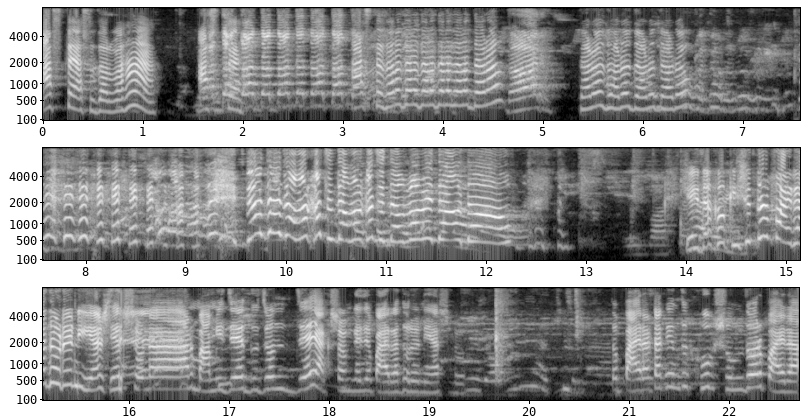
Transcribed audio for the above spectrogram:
আস্তে আস্তে ধরবা হ্যাঁ। আস্তে। আস্তে ধরো ধরো ধরো ধরো ধরো। ধরো। ধরো ধরো ধরো ধরো। দাও দাও দাও, আমার কাছে দাও আমার কাছে দাও মামি দাও দাও। এই দেখো কি সুন্দর পায়রা ধরে নিয়ে আসছে। সোনা আর মামি যে দুজন যে একসঙ্গে যে পায়রা ধরে নিয়ে আসলো। তো পায়রাটা কিন্তু খুব সুন্দর পায়রা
